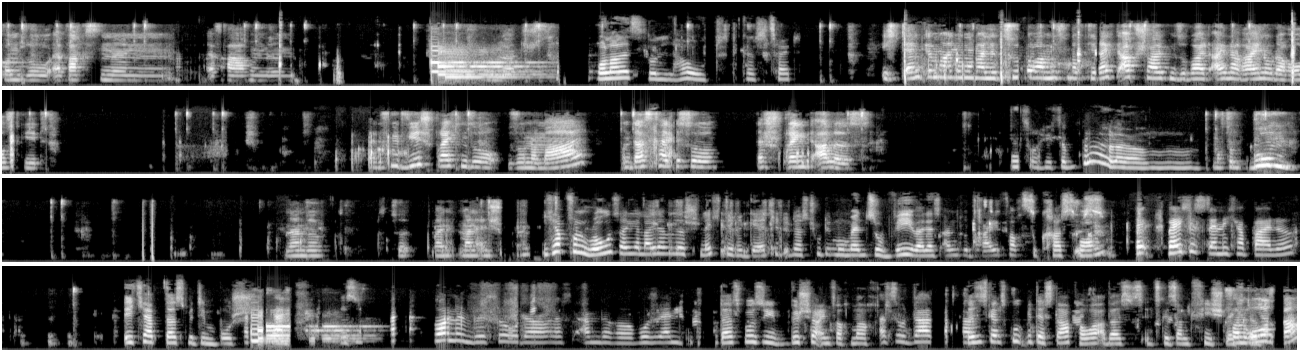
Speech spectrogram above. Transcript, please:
von so erwachsenen, erfahrenen. Roller ist so laut die ganze Zeit. Ich denke immer, Junge, meine Zuhörer müssen doch direkt abschalten, sobald einer rein oder rausgeht. Weil Gefühlt, wir sprechen so, so normal und das Teil ist so, das sprengt alles. So richtig so. Macht so BUM. Und dann so, so man, man entspannt. Ich habe von Rosa ja leider nur das schlechtere Gadget und das tut im Moment so weh, weil das andere dreifach so krass ist. Wel- Welches denn? Ich habe beide. Ich habe das mit dem Busch. Das ist Sonnenbüsche oder das andere, wo sie endlich. das, wo sie Büsche einfach macht. Achso, da. Das ist ganz gut mit der Star Power, aber es ist insgesamt viel schlechter. Von Rosa?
